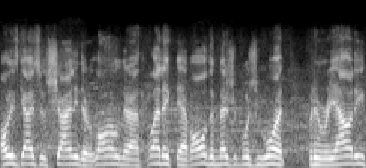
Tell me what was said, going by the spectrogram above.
all these guys are shiny. They're long. They're athletic. They have all the measurables you want. But in reality,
